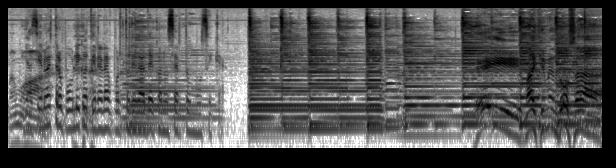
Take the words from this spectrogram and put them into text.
Vamos Y así a... nuestro público tiene la oportunidad de conocer tu música. Mikey Mendoza.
